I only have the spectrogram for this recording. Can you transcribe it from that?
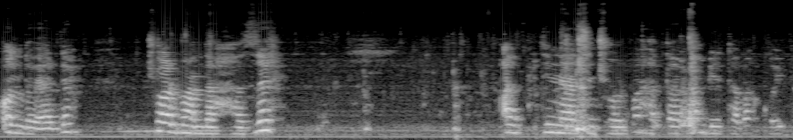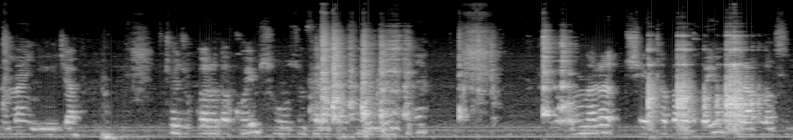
Onu da verdim. Çorban da hazır. Az bir dinlensin çorba. Hatta ben bir tabak koyup hemen yiyeceğim. Çocuklara da koyup soğusun ferahlasın onlarınki de. Onlara şey tabağa koyayım ferahlasın.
